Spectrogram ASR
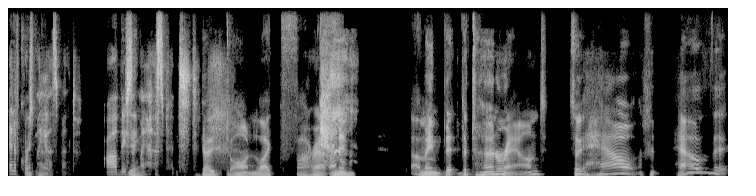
And of course, okay. my husband. Obviously, yeah. my husband. Go Don, like far out. And then, I mean, the the turnaround. So how how the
